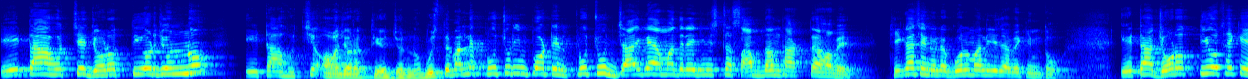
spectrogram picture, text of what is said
এটা হচ্ছে জড়ত্বীয়র জন্য, এটা হচ্ছে অজড়ত্বীয়র জন্য। বুঝতে পারলে? প্রচুর ইম্পর্টেন্ট প্রচুর জায়গায় আমাদের এই জিনিসটা সাবধান থাকতে হবে। ঠিক আছে? নইলে গোলমালিয়ে যাবে কিন্তু। এটা জড়ত্বীয় থেকে,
